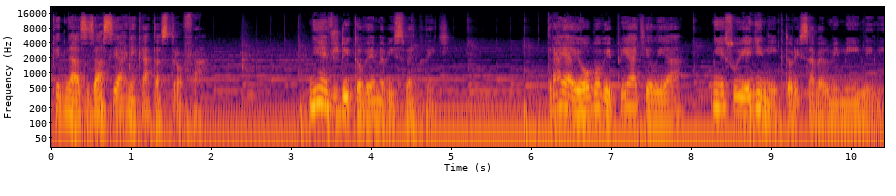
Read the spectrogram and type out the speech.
keď nás zasiahne katastrofa. Nie vždy to vieme vysvetliť. Traja Jobovi priatelia nie sú jediní, ktorí sa veľmi mýlili.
